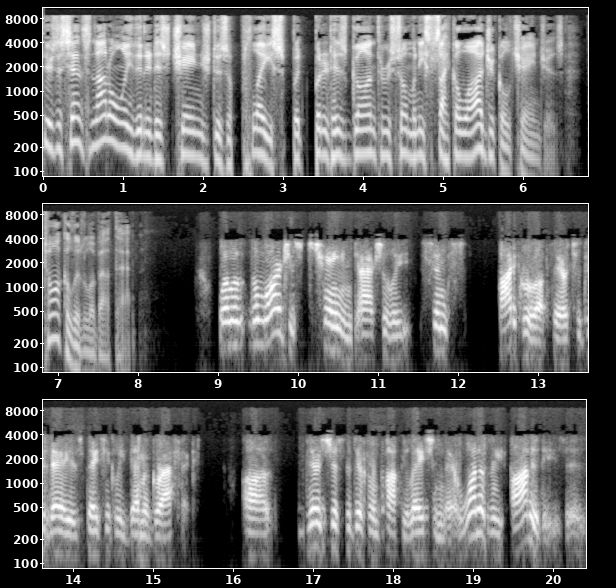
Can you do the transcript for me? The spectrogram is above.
there's a sense not only that it has changed as a place, but, but it has gone through so many psychological changes. Talk a little about that. Well, the largest change actually since I grew up there to today is basically demographic. Uh, there's just a different population there. One of the oddities is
